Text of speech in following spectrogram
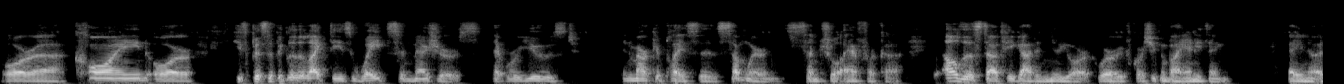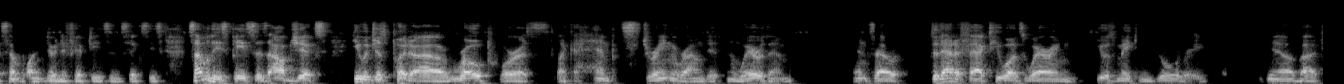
or a coin, or he specifically liked these weights and measures that were used in marketplaces somewhere in Central Africa. All this stuff he got in New York, where, of course, you can buy anything you know, at some point during the 50s and 60s. Some of these pieces, objects, he would just put a rope or a, like a hemp string around it and wear them. And so, to that effect, he was wearing, he was making jewelry, you know, but,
